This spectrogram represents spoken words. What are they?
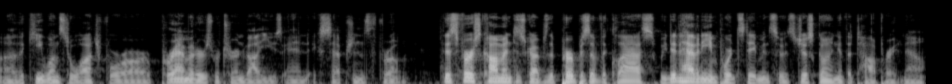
Uh, the key ones to watch for are parameters, return values, and exceptions thrown. This first comment describes the purpose of the class. We didn't have any import statements, so it's just going at the top right now.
